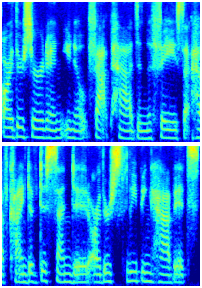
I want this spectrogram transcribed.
are there certain you know fat pads in the face that have kind of descended? Are there sleeping habits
